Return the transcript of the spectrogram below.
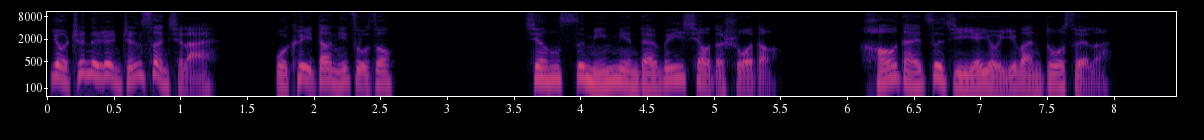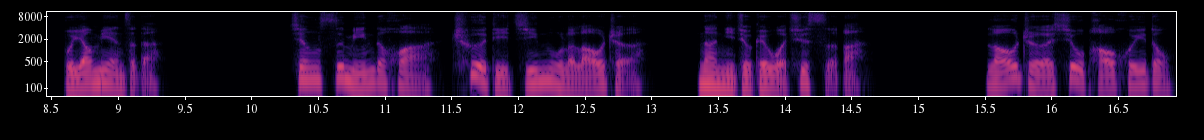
要真的认真算起来，我可以当你祖宗。江思明面带微笑的说道：“好歹自己也有一万多岁了，不要面子的。”江思明的话彻底激怒了老者。那你就给我去死吧！老者袖袍挥动。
